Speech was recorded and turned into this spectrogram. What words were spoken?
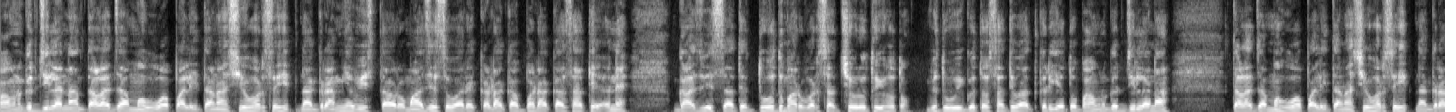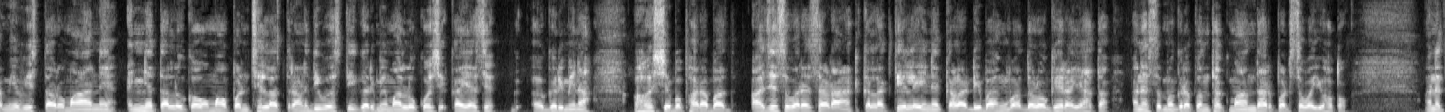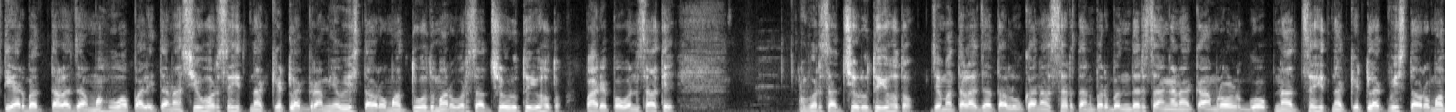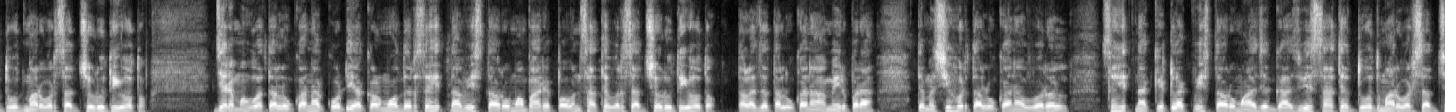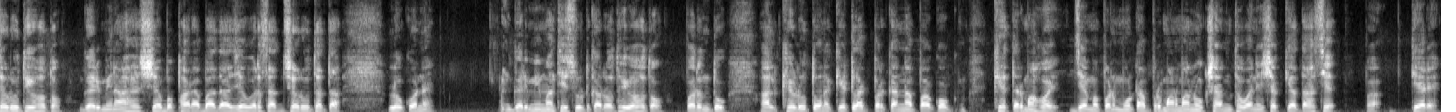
ભાવનગર જિલ્લાના તળાજા મહુવા પાલિતાણા શિહોર સહિતના ગ્રામ્ય વિસ્તારોમાં આજે સવારે કડાકા ભડાકા સાથે અને ગાજવીજ સાથે ધોધમાર વરસાદ શરૂ થયો હતો. વધુ વિગતો સાથે વાત કરીએ તો ભાવનગર જિલ્લાના તળાજા મહુવા પાલિતાણા શિહોર સહિતના ગ્રામ્ય વિસ્તારોમાં અને અન્ય તાલુકાઓમાં પણ છેલ્લા ત્રણ દિવસથી ગરમીમાં લોકો શેકાયા છે. ગરમીના અહસ્ય બફારા બાદ આજે સવારે સાડા આઠ કલાકથી લઈને કાળા ડિબાંગ વાદળો ઘેરાયા હતા અને સમગ્ર પંથકમાં અંધારપટ છવાયો હતો. અને ત્યારબાદ તળાજા મહુવા પાલિતાણા શિહોર સહિતના કેટલાક ગ્રામ્ય વિસ્તારોમાં ધોધમાર વરસાદ શરૂ થયો હતો. ભારે પવન સાથે વરસાદ શરૂ થયો હતો, જેમાં તળાજા તાલુકાના સરતાનપર બંદર, સાંગાણા, કામરોળ, ગોપનાથ સહિતના કેટલાક વિસ્તારોમાં ધોધમાર વરસાદ શરૂ થયો હતો. જ્યારે મહુવા તાલુકાના કોટિયા કળમોદર સહિતના વિસ્તારોમાં ભારે પવન સાથે વરસાદ શરૂ થયો હતો. તળાજા તાલુકાના અમીરપરા તેમજ શિહોર તાલુકાના વરલ સહિતના કેટલાક વિસ્તારોમાં આજે ગાજવીજ સાથે ધોધમાર વરસાદ શરૂ થયો હતો. ગરમીના અહસ્ય બફારા બાદ આજે વરસાદ શરૂ થતાં લોકોને ગરમીમાંથી છુટકારો થયો હતો. પરંતુ હાલ ખેડૂતોને કેટલાક પ્રકારના પાકો ખેતરમાં હોય, જેમાં પણ મોટા પ્રમાણમાં નુકસાન થવાની શક્યતા છે. ત્યારે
